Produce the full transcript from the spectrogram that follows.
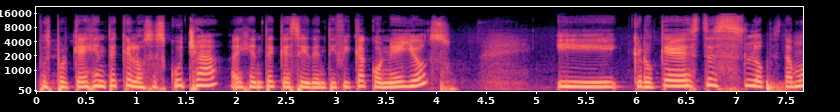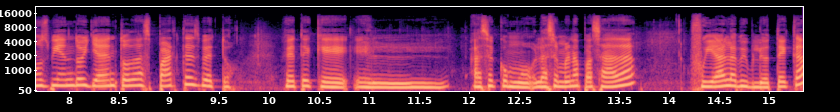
pues porque hay gente que los escucha, hay gente que se identifica con ellos, y creo que este es lo que estamos viendo ya en todas partes, Beto. Fíjate que el, hace como la semana pasada fui a la biblioteca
